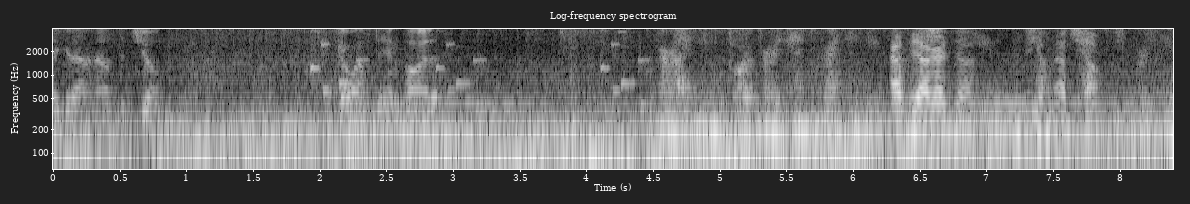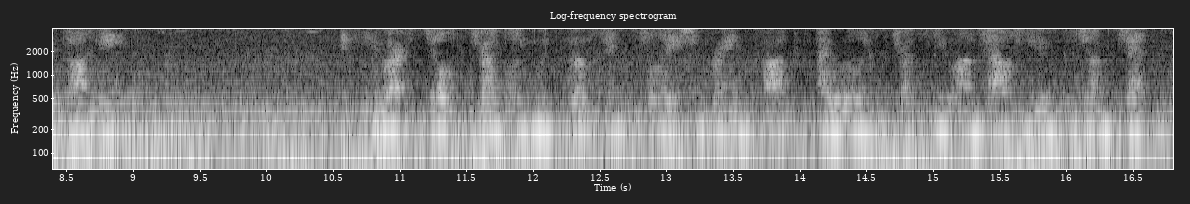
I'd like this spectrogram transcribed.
Figured out how to jump. Go after him, pilot. Horizon Corporate has granted you F ya, permission to use the mm, jump F ya. jets to pursue Donnie. If you are still struggling with post installation brain fog, I will instruct you on how to use the jump jets.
